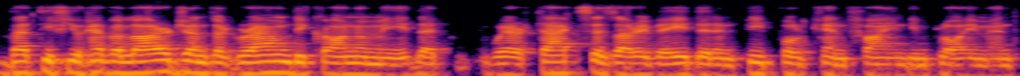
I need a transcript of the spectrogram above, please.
but if you have a large underground economy that where taxes are evaded and people can find employment,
